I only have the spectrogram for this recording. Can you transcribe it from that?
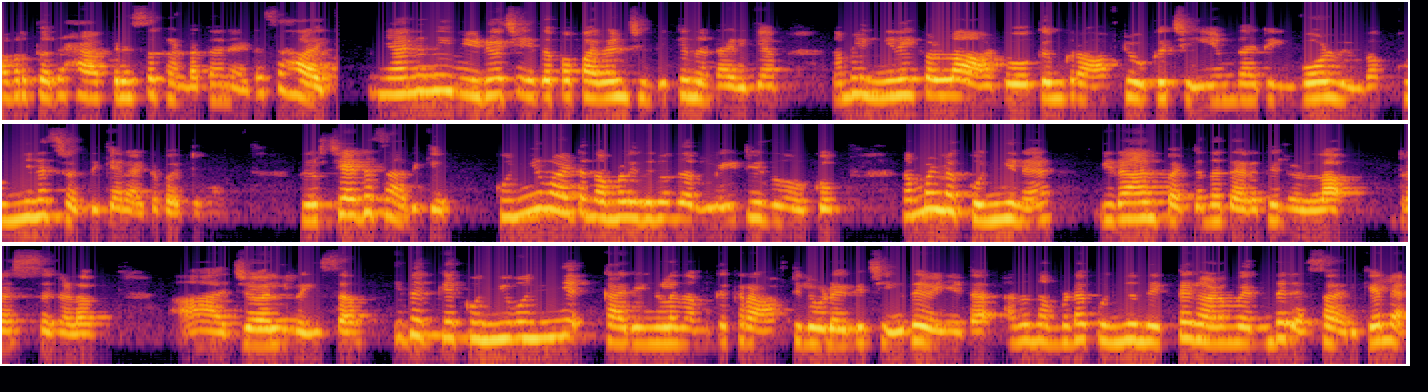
അവർക്ക് അത് ഹാപ്പിനെസ് കണ്ടെത്താനായിട്ട് സഹായിക്കും. ഞാനിന്ന് ഈ വീഡിയോ ചെയ്തപ്പോൾ പലരും ചിന്തിക്കുന്നുണ്ടായിരിക്കാം നമ്മൾ ഇങ്ങനെയൊക്കെയുള്ള ആർട്ട് വർക്കും ക്രാഫ്റ്റും ഒക്കെ ചെയ്യുന്നതായിട്ട് ഇൻവോൾവ് ചെയ്യുമ്പോൾ കുഞ്ഞിനെ ശ്രദ്ധിക്കാനായിട്ട് പറ്റുമോ? തീർച്ചയായിട്ടും സാധിക്കും. കുഞ്ഞുമായിട്ട് നമ്മൾ ഇതിനൊന്ന് റിലേറ്റ് ചെയ്ത് നോക്കും. നമ്മളുടെ കുഞ്ഞിന് ഇടാൻ പറ്റുന്ന തരത്തിലുള്ള ഡ്രസ്സുകൾ ജ്വല്ലറീസ് ഇതൊക്കെ കുഞ്ഞു കുഞ്ഞു കാര്യങ്ങൾ നമുക്ക് ക്രാഫ്റ്റിലൂടെയൊക്കെ ചെയ്ത് കഴിഞ്ഞിട്ട് അത് നമ്മുടെ കുഞ്ഞു നിട്ട് കാണുമ്പോൾ എന്ത് രസമായിരിക്കും അല്ലേ?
